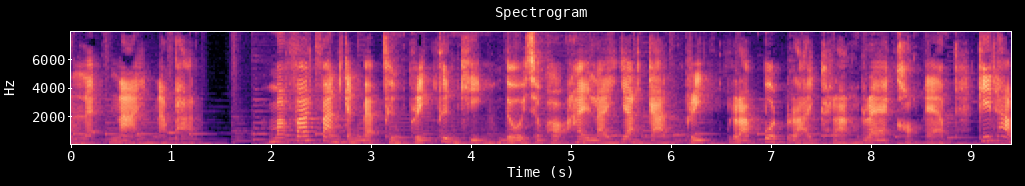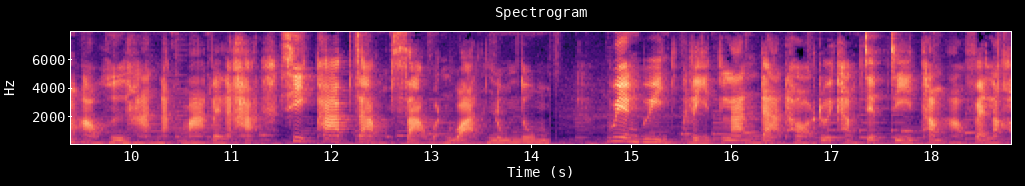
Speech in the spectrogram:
รและนายนภัส มาฟาดฟันกันแบบถึงพริกถึงขิง โดยเฉพาะไฮไลท์อย่างการพริกรับบทร้ายครั้งแรกของแอป ที่ทำเอาฮือฮาหนักมากเลยล่ะค่ะ ฉีกภาพจำสาวหวานหวานๆนุ่มๆเวียงวีนกรีดลั่นด่าทอด้วยคำเจ็บจี๊ดทำเอาแฟนละค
